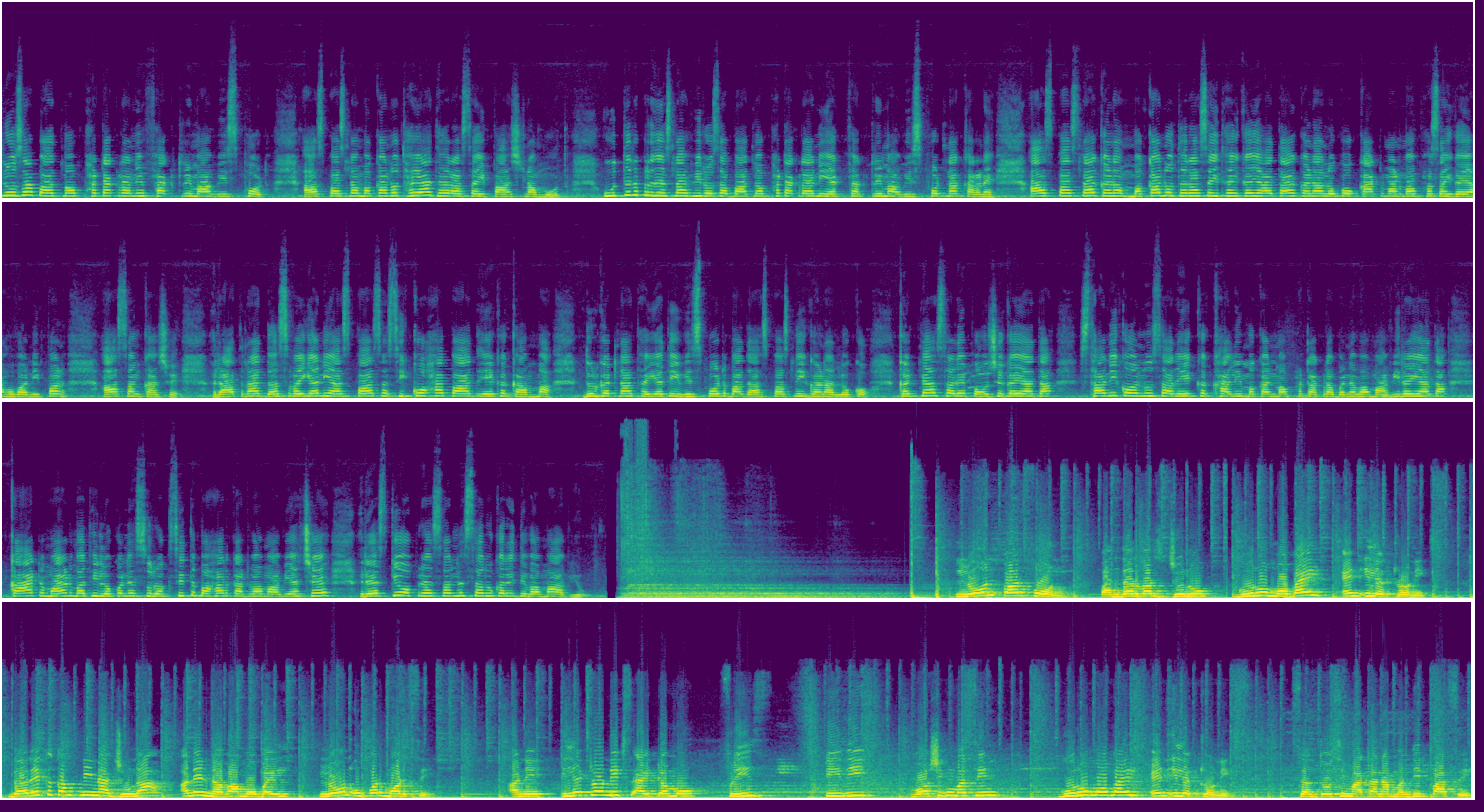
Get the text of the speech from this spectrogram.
ફિરોઝાબાદમાં ફટાકડાની ફેક્ટરીમાં વિસ્ફોટ. આસપાસના મકાનો થયા, ધરાશાયી પાંચના મોત. ઉત્તર પ્રદેશના ફિરોઝાબાદમાં ફટાકડાની એક ફેક્ટરીમાં વિસ્ફોટના કારણે આસપાસના ઘણા મકાનો ધરાશાયી થઈ ગયા હતા. ઘણા લોકો કાટમાળમાં ફસાઈ ગયા હોવાની પણ આશંકા છે. રાતના દસ વાગ્યાની આસપાસ સિકોહાબાદ એક ગામમાં દુર્ઘટના થઈ હતી. વિસ્ફોટ બાદ આસપાસની ઘણા લોકો ઘટના સ્થળે પહોંચી ગયા હતા. સ્થાનિકો અનુસાર એક ખાલી મકાનમાં ફટાકડા બનાવવામાં આવી રહ્યા હતા. કાટમાળમાંથી લોકોને સુરક્ષિત બહાર કાઢવામાં આવ્યા છે. રેસ્ક્યુ ઓપરેશન શરૂ કરી દેવામાં આવ્યું. લોન પર ફોન પંદર વર્ષ જૂનું ગુરુ મોબાઈલ એન્ડ ઇલેક્ટ્રોનિક્સ. દરેક કંપનીના જૂના અને નવા મોબાઈલ લોન ઉપર મળશે. અને ઇલેક્ટ્રોનિક્સ આઇટમો fridge, TV, washing machine, Guru mobile and electronics. Santoshi માતાના મંદિર પાસે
